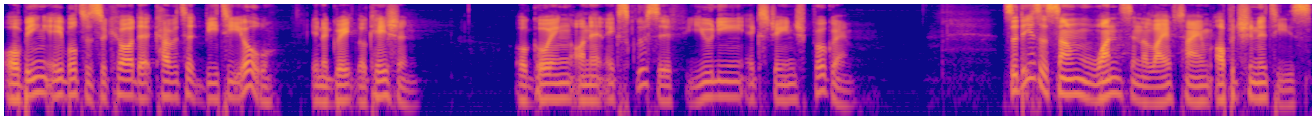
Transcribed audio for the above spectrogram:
Or being able to secure that coveted BTO in a great location. Or going on an exclusive uni exchange program. So these are some once in a lifetime opportunities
